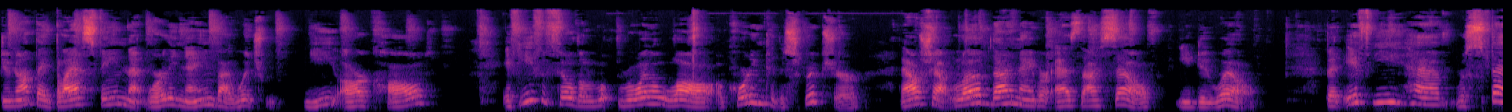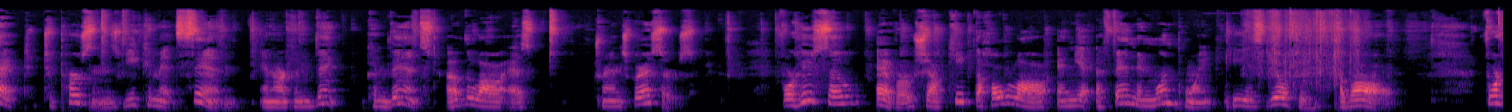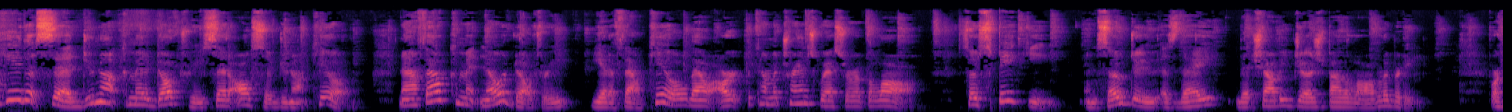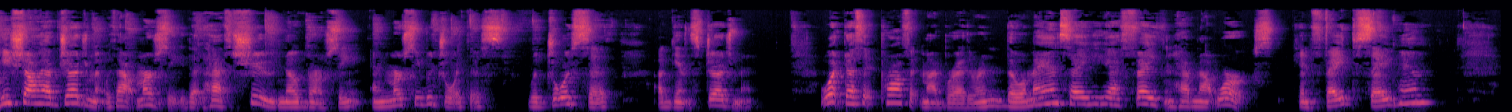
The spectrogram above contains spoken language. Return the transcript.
Do not they blaspheme that worthy name by which ye are called? If ye fulfill the royal law according to the Scripture, Thou shalt love thy neighbor as thyself, ye do well. But if ye have respect to persons, ye commit sin, and are convinced convinced of the law as transgressors. For whosoever shall keep the whole law and yet offend in one point, he is guilty of all. For he that said, Do not commit adultery, said also, Do not kill. Now if thou commit no adultery, Yet if thou kill, thou art become a transgressor of the law. So speak ye, and so do as they that shall be judged by the law of liberty. For he shall have judgment without mercy, that hath shewed no mercy, and mercy rejoiceth, rejoiceth against judgment. What doth it profit, my brethren, though a man say he hath faith and have not works? Can faith save him?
